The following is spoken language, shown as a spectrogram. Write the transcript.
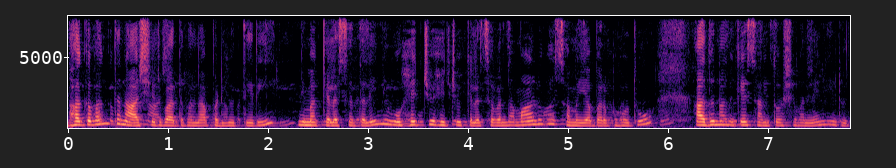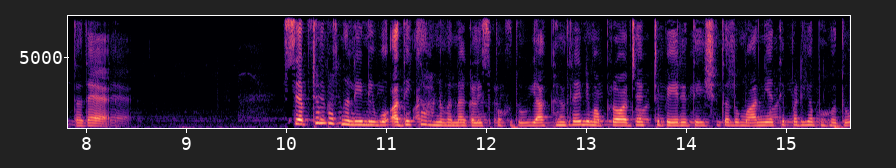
ಭಗವಂತನ ಆಶೀರ್ವಾದವನ್ನು ಪಡೆಯುತ್ತೀರಿ. ನಿಮ್ಮ ಕೆಲಸದಲ್ಲಿ ನೀವು ಹೆಚ್ಚು ಹೆಚ್ಚು ಕೆಲಸವನ್ನು ಮಾಡುವ ಸಮಯ ಬರಬಹುದು. ಅದು ನಿಮಗೆ ಸಂತೋಷವನ್ನೇ ನೀಡುತ್ತದೆ. ಸೆಪ್ಟೆಂಬರ್ನಲ್ಲಿ ನೀವು ಅಧಿಕ ಹಣವನ್ನು ಗಳಿಸಬಹುದು. ಯಾಕಂದ್ರೆ ನಿಮ್ಮ ಪ್ರಾಜೆಕ್ಟ್ ಬೇರೆ ದೇಶದಲ್ಲೂ ಮಾನ್ಯತೆ ಪಡೆಯಬಹುದು.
